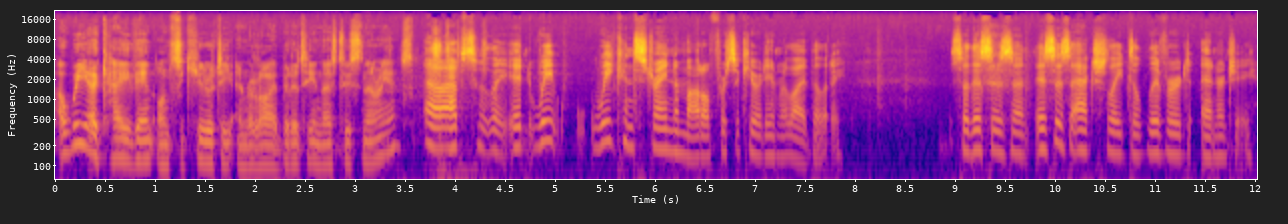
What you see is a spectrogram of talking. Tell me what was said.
Are we okay then on security and reliability in those two scenarios? Oh, absolutely. It, we we constrain the model for security and reliability. So this isn't this is actually delivered energy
